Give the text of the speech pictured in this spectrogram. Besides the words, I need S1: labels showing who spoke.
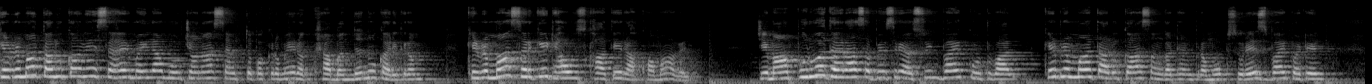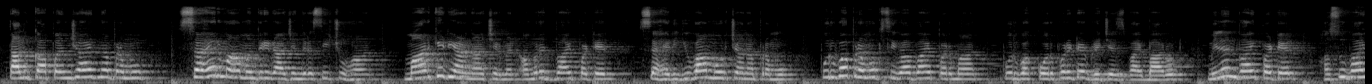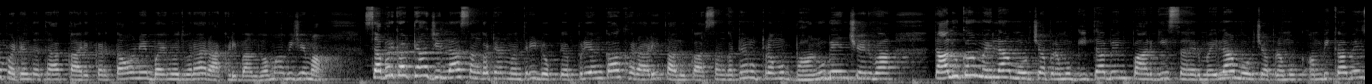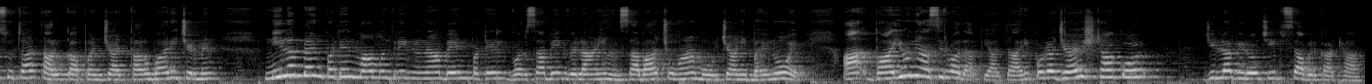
S1: ખેડબ્રહ્મા તાલુકા અને શહેર મહિલા મોરચાના સંયુક્ત ઉપક્રમે રક્ષાબંધનનો કાર્યક્રમ ખેડબ્રહ્મા સર્કિટ હાઉસ ખાતે રાખવામાં આવેલ, જેમાં પૂર્વ ધારાસભ્ય શ્રી અશ્વિનભાઈ કોટવાલ, ખેડબ્રહ્મા તાલુકા સંગઠન પ્રમુખ સુરેશભાઈ પટેલ, તાલુકા પંચાયતના પ્રમુખ શહેર મહામંત્રી રાજેન્દ્રસિંહ ચૌહાણ માર્કેટ યાર્ડના ચેરમેન અમૃતભાઈ પટેલ, શહેર યુવા મોરચાના પ્રમુખ, પૂર્વ પ્રમુખ શિવાભાઈ પરમાર, પૂર્વ કોર્પોરેટર બ્રિજેશભાઈ બારોટ, મિલનભાઈ પટેલ, હસુભાઈ પટેલ તથા કાર્યકર્તાઓને બહેનો દ્વારા રાખડી બાંધવામાં આવી જેમાં સાબરકાંઠા જિલ્લા સંગઠન મંત્રી ડોક્ટર પ્રિયંકા ખરાડી, તાલુકા સંગઠન ઉપપ્રમુખ ભાનુબેન ચેનવા, તાલુકા મહિલા મોરચા પ્રમુખ ગીતાબેન પારગી શહેર મહિલા મોરચા પ્રમુખ અંબિકાબેન સુથાર, તાલુકા પંચાયત કારોબારી ચેરમેન નીલમબેન પટેલ, મહામંત્રી રીનાબેન પટેલ, વર્ષાબેન વેલાણી, હંસાબા ચૌહાણ મોરચાની બહેનોએ આ ભાઈઓને આશીર્વાદ આપ્યા હતા. રિપોર્ટર જયેશ ઠાકોર, જિલ્લા બ્યુરો ચીફ સાબરકાંઠા.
